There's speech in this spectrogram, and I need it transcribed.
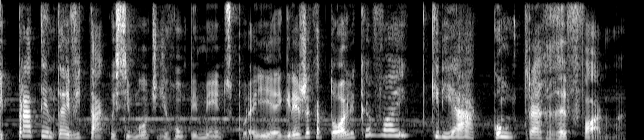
E para tentar evitar com esse monte de rompimentos por aí, a Igreja Católica vai criar a Contra-Reforma.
